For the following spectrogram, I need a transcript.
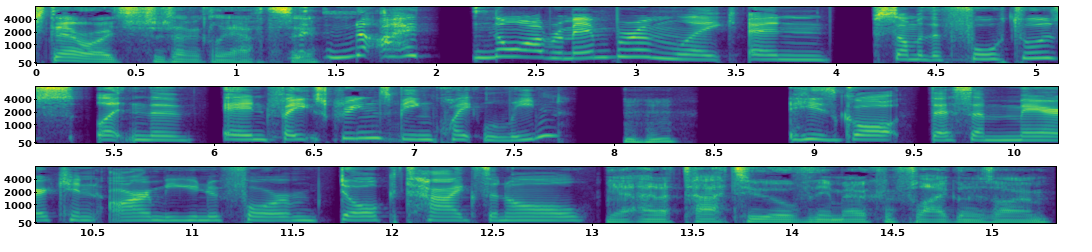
Steroids, specifically, I have to say. no, I no, I remember him like in some of the photos, like in the end fight screens, being quite lean. hmm He's got this American army uniform, dog tags and all. Yeah, and a tattoo of the American flag on his arm.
